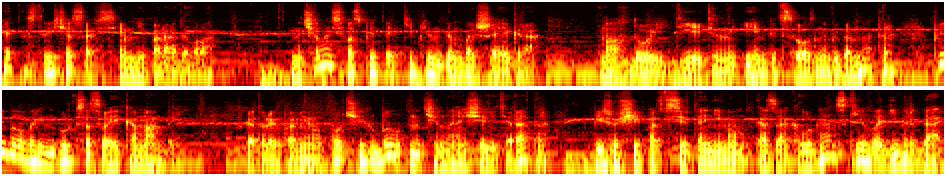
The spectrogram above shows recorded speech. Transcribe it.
эта встреча совсем не порадовала. Началась воспетая Киплингом большая игра. Молодой, деятельный и амбициозный губернатор прибыл в Оренбург со своей командой, в которой, помимо прочих, был начинающий литератор пишущий под псевдонимом «Казак Луганский» Владимир Даль,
